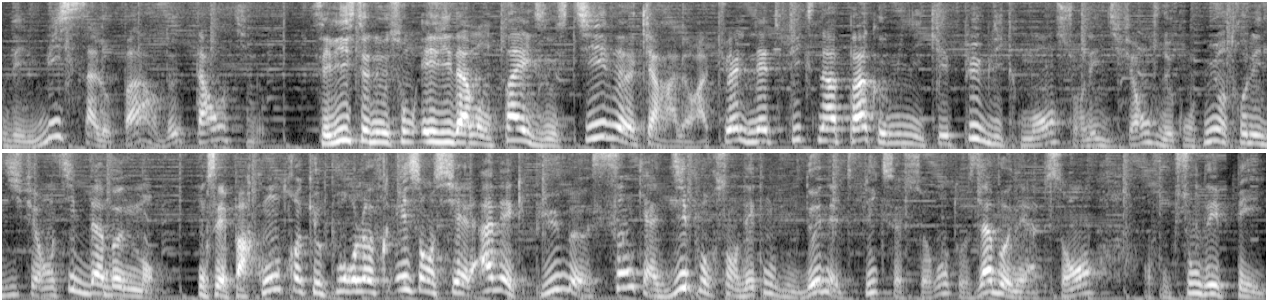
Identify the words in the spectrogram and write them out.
des 8 salopards de Tarantino. Ces listes ne sont évidemment pas exhaustives car à l'heure actuelle, Netflix n'a pas communiqué publiquement sur les différences de contenu entre les différents types d'abonnements. On sait par contre que pour l'offre essentielle avec pub, 5 à 10% des contenus de Netflix seront aux abonnés absents en fonction des pays.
